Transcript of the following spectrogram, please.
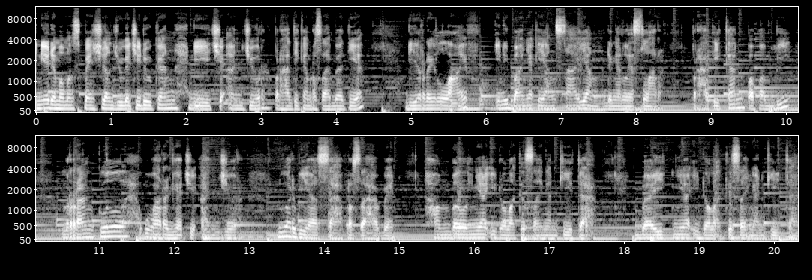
Ini ada momen spesial juga cidukan di Cianjur. Perhatikan persahabat ya. Di real life ini banyak yang sayang dengan Leslar. Perhatikan Papa B merangkul warga Cianjur. Luar biasa persahabat. Humble-nya idola kesayangan kita. Baiknya idola kesayangan kita.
